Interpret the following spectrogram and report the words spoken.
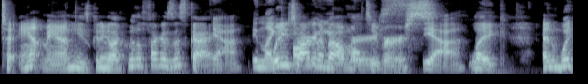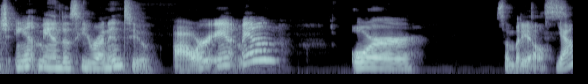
to Ant Man, he's gonna be like, "Who the fuck is this guy?" Yeah, in like What are you talking about, multiverse? Yeah, Like, and which Ant Man does he run into? Our Ant Man, or somebody else? Yeah.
